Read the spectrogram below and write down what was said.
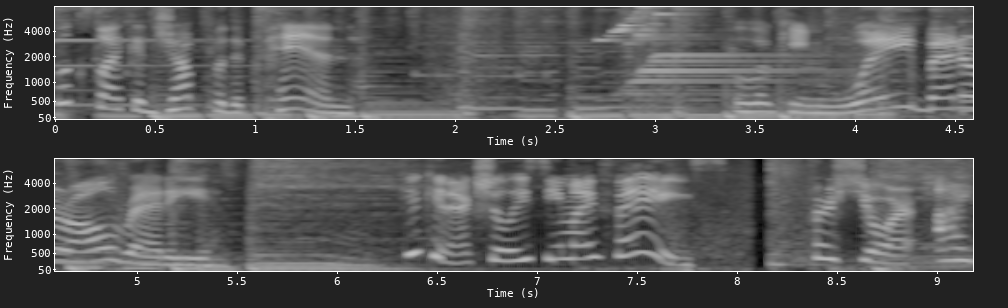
Looks like a job for the pin. Looking way better already. You can actually see my face. For sure, I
